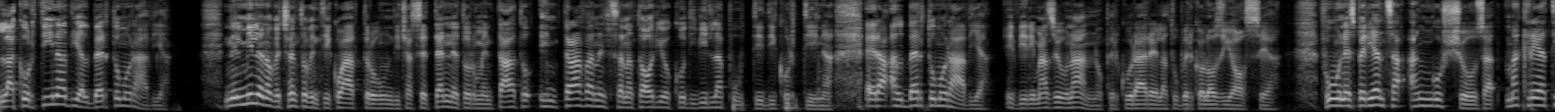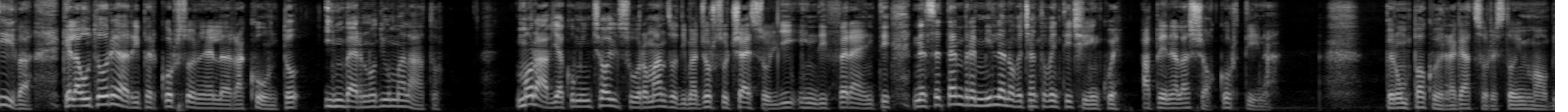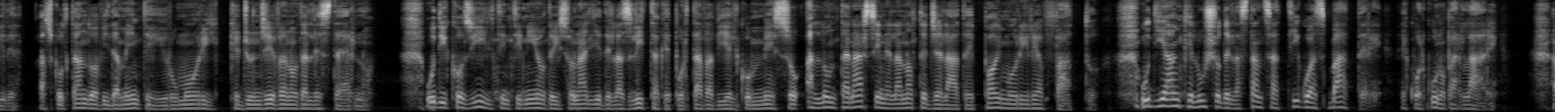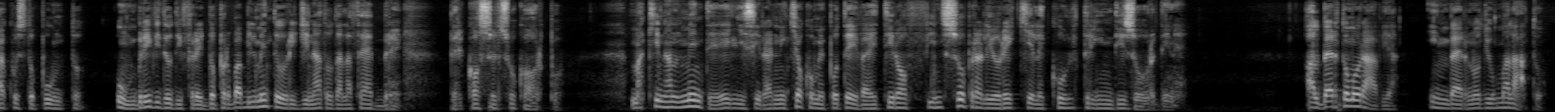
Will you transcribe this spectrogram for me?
La cortina di Alberto Moravia. Nel 1924 un diciassettenne tormentato entrava nel sanatorio Codivilla Putti di Cortina. Era Alberto Moravia e vi rimase un anno per curare la tubercolosi ossea. Fu un'esperienza angosciosa ma creativa che l'autore ha ripercorso nel racconto Inverno di un malato. Moravia cominciò il suo romanzo di maggior successo, Gli Indifferenti, nel settembre 1925, appena lasciò Cortina. Per un poco il ragazzo restò immobile, ascoltando avidamente i rumori che giungevano dall'esterno. Udì così il tintinio dei sonagli della slitta che portava via il commesso allontanarsi nella notte gelata e poi morire affatto. Udì anche l'uscio della stanza attigua sbattere e qualcuno parlare. A questo punto un brivido di freddo, probabilmente originato dalla febbre, percosse il suo corpo. Macchinalmente egli si rannicchiò come poteva e tirò fin sopra le orecchie le coltri in disordine. Alberto Moravia, Inverno di un malato.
